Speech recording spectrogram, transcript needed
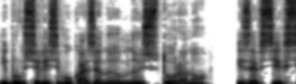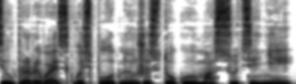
и бросились в указанную мной сторону, изо всех сил прорываясь сквозь плотную жестокую массу теней.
